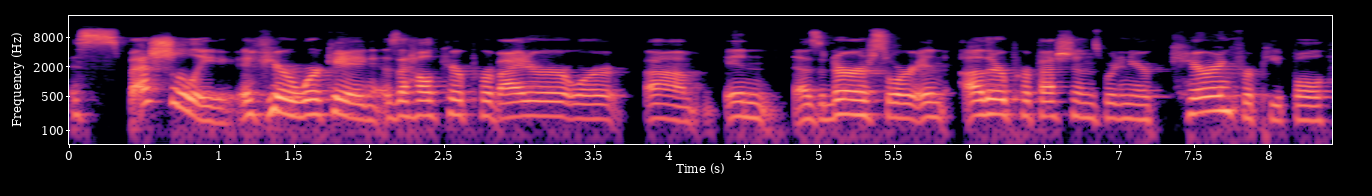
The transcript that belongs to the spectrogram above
especially if you're working as a healthcare provider or um, in as a nurse or in other professions when you're caring for people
